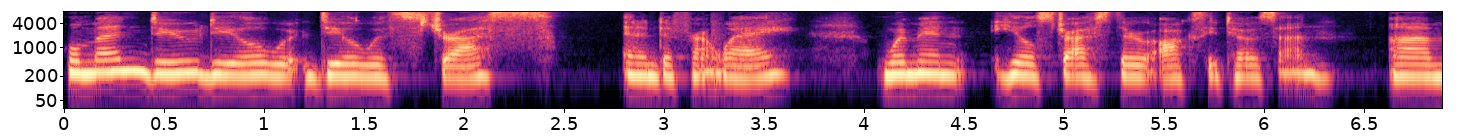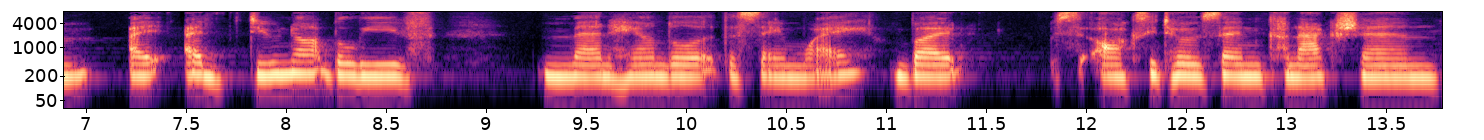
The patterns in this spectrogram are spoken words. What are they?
Well, men do deal with, deal with stress in a different way. Women heal stress through oxytocin. Um, I, I do not believe men handle it the same way, but oxytocin, connection,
